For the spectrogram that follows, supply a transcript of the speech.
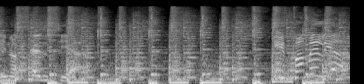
inocencia y familia.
